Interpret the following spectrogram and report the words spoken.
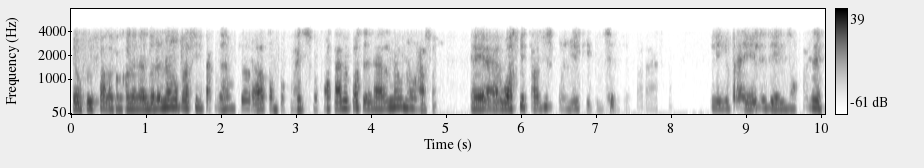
eu fui falar com a coordenadora, não, o paciente está com derrame pleural, está um pouco mais desconfortável, eu posso drenar? Não, não, Rafa. É, o hospital dispõe de equipe de cirurgia torácica. Ligue para eles e eles vão fazer.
